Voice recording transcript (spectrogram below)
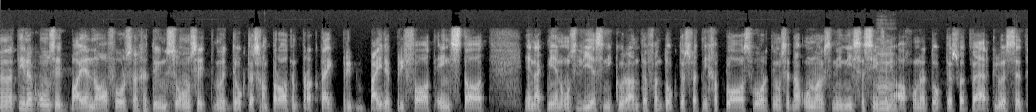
Nou natuurlik ons het baie navorsing gedoen, so ons het met dokters gaan praat in praktyk pri, beide privaat en staat en ek meen ons lees in die koerante van dokters wat nie geplaas word nie. Ons het nou onlangs in die nuus gesien mm. van die 800 mm. dokters wat werkloos sit.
